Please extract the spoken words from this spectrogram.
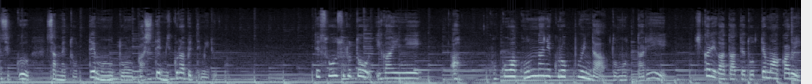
じく写メ取ってモノトーン化して見比べてみる。でそうすると意外にあここはこんなに黒っぽいんだと思ったり光が当たってとっても明るい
